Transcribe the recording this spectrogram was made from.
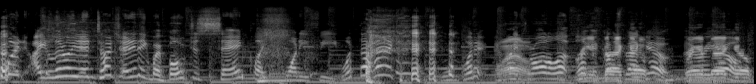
What? I literally didn't touch anything. My boat just sank like 20 feet. What the heck? what? If I Wow. throttle up, look, Bring it it comes back, back, up. out. Bring there it we back go. up.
